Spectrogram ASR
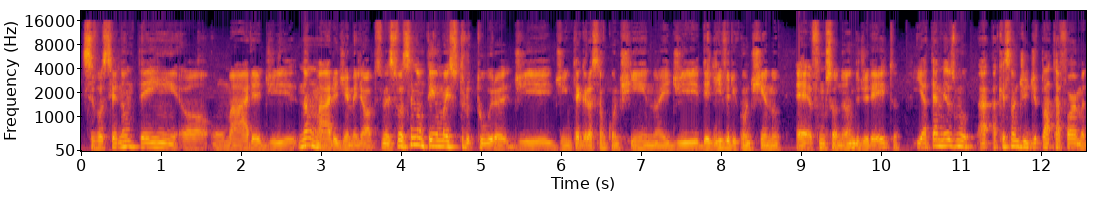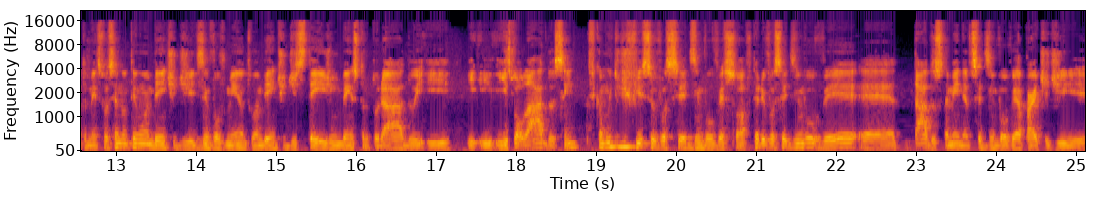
Se você não tem ó, uma área de. Não uma área de MLOps, mas se você não tem uma estrutura de, de integração contínua e de delivery contínuo é, funcionando direito, e até mesmo a, a questão de, de, plataforma também, se você não tem um ambiente de desenvolvimento, um ambiente de staging bem estruturado e, e, e isolado, assim, fica muito difícil você desenvolver software e você desenvolver é, dados também, né? Você desenvolver a parte de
